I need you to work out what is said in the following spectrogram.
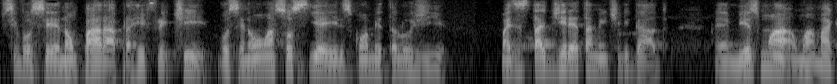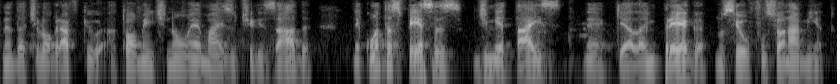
se você não parar para refletir, você não associa eles com a metalurgia, mas está diretamente ligado. Né? Mesmo uma, uma máquina datilográfica que atualmente não é mais utilizada, né, quantas peças de metais né, que ela emprega no seu funcionamento?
